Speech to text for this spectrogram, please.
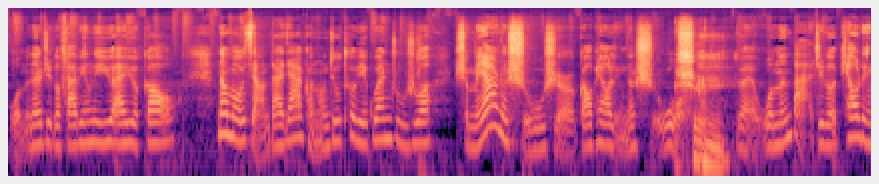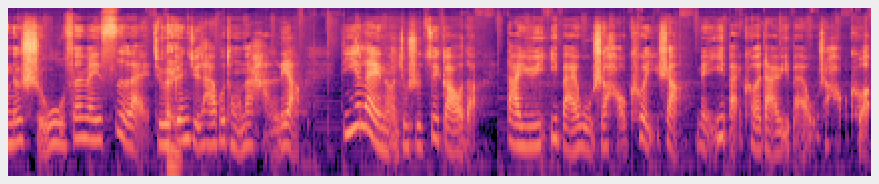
我们的这个发病率越来越高。那么，我想大家可能就特别关注说，什么样的食物是高嘌呤的食物？是，对，我们把这个嘌呤的食物分为四类，就是根据它不同的含量。第一类呢，就是最高的，大于一百五十毫克以上，每一百克大于一百五十毫克。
